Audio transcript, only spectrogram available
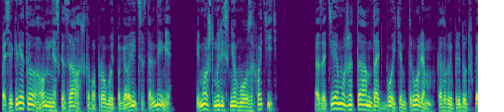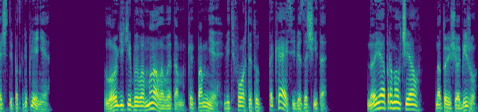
По секрету он мне сказал, что попробует поговорить с остальными, и, может, мы рискнем его захватить. А затем уже там дать бой тем троллям, которые придут в качестве подкрепления. Логики было мало в этом, как по мне, ведь форты тут такая себе защита. Но я промолчал, на то еще обижу.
